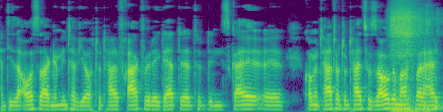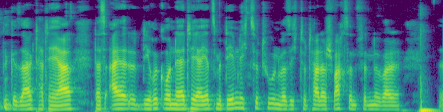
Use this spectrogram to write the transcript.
fand diese Aussagen im Interview auch total fragwürdig. Der hat den Sky-Kommentator total zur Sau gemacht, weil er halt gesagt hatte, ja, dass die Rückrunde hätte ja jetzt mit dem nichts zu tun, was ich totaler Schwachsinn finde, weil äh,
